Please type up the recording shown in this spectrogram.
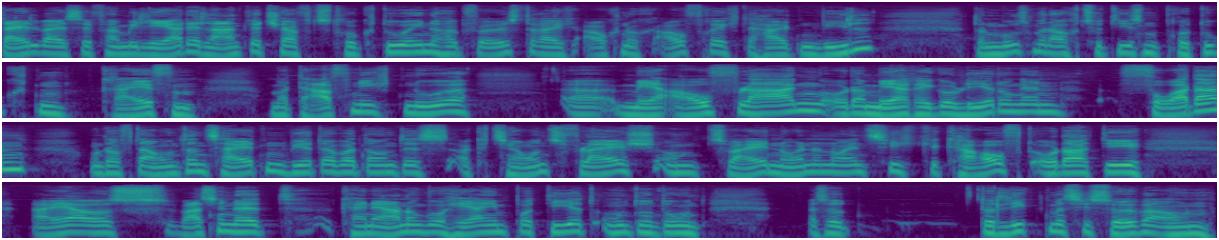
teilweise familiäre Landwirtschaftsstruktur innerhalb von Österreich auch noch aufrechterhalten will, dann muss man auch zu diesen Produkten greifen. Man darf nicht nur äh, mehr Auflagen oder mehr Regulierungen fordern und auf der anderen Seite wird aber dann das Aktionsfleisch um 2,99 gekauft oder die Eier aus, weiß ich nicht, keine Ahnung woher importiert und und und. Also da liegt man sich selber an.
